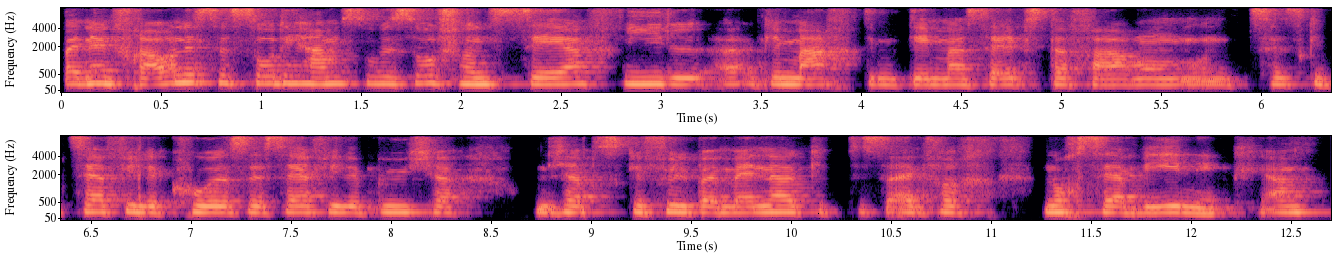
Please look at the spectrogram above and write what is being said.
Bei den Frauen ist es so, die haben sowieso schon sehr viel äh, gemacht im Thema Selbsterfahrung und es gibt sehr viele Kurse, sehr viele Bücher und ich habe das Gefühl, bei Männern gibt es einfach noch sehr wenig. Ja.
